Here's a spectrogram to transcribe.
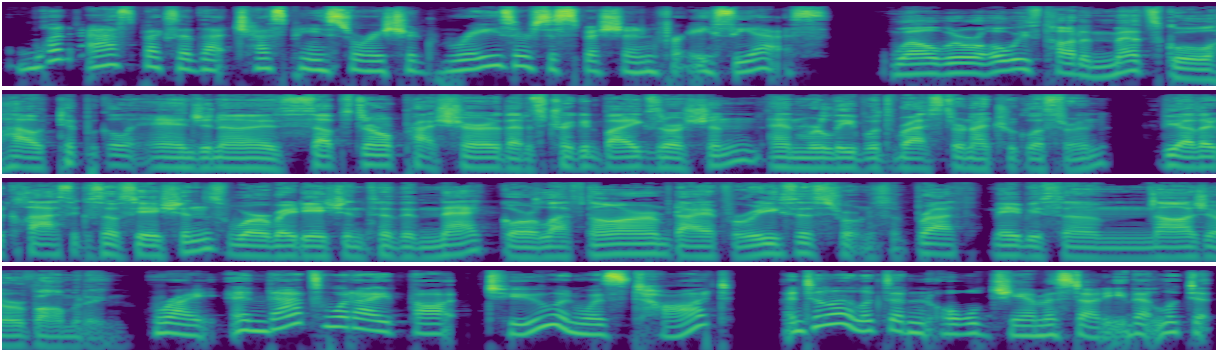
what aspects of that chest pain story should raise our suspicion for ACS? Well, we were always taught in med school how typical angina is substernal pressure that is triggered by exertion and relieved with rest or nitroglycerin. The other classic associations were radiation to the neck or left arm, diaphoresis, shortness of breath, maybe some nausea or vomiting. Right. And that's what I thought too and was taught until I looked at an old JAMA study that looked at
